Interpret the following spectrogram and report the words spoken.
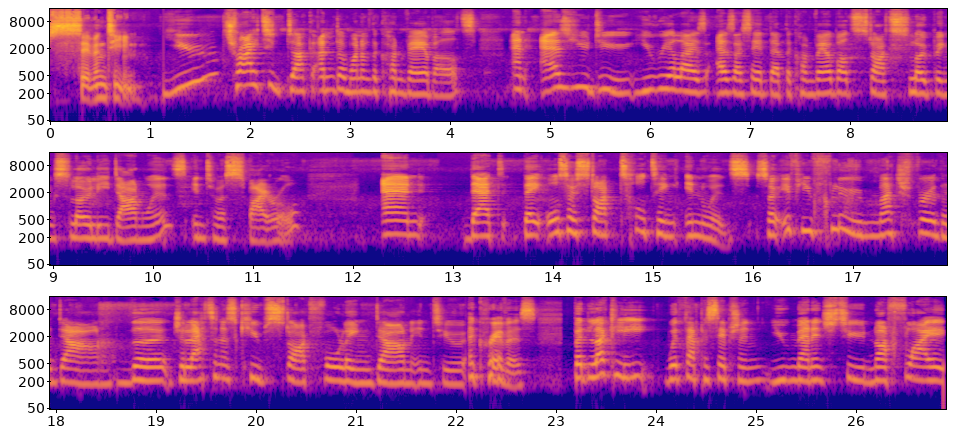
17. You try to duck under one of the conveyor belts, and as you do, you realize, as I said, that the conveyor belt starts sloping slowly downwards into a spiral, and that they also start tilting inwards. So if you flew much further down, the gelatinous cubes start falling down into a crevice. But luckily, with that perception, you manage to not fly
